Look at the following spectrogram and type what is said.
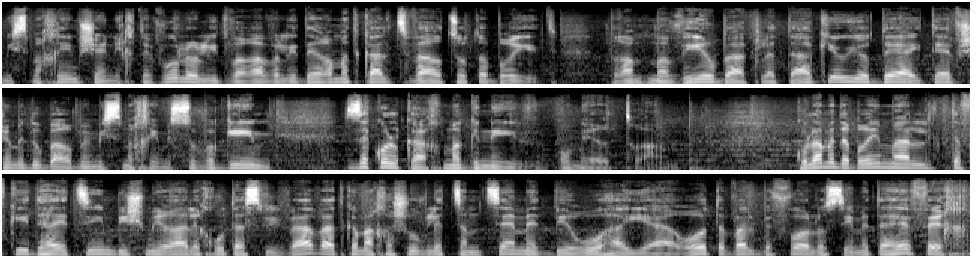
מסמכים שנכתבו לו לדבריו על ידי רמטכ"ל צבא ארצות הברית. טראמפ מבהיר בהקלטה כי הוא יודע היטב שמדובר במסמכים מסווגים. זה כל כך מגניב, אומר טראמפ. כולם מדברים על תפקיד העצים בשמירה על איכות הסביבה ועד כמה חשוב לצמצם את בירור היערות, אבל בפועל עושים את ההפך.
